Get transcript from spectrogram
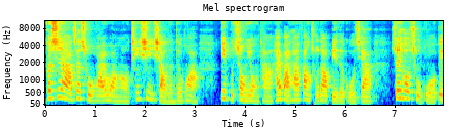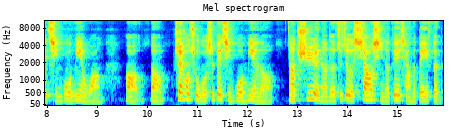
可是啊，这楚怀王哦听信小人的话，并不重用他，还把他放逐到别的国家。最后楚国被秦国灭亡哦，那最后楚国是被秦国灭了。那屈原呢得知这个消息呢，非常的悲愤，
